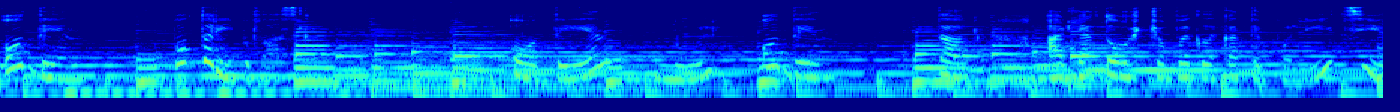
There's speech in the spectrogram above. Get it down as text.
101. Повторіть, будь ласка. 101. Так, а для того, щоб викликати поліцію,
